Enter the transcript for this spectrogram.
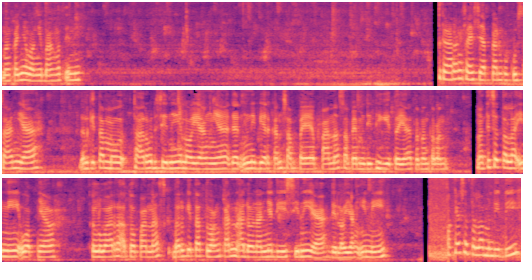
Nangkanya wangi banget ini. Sekarang saya siapkan kukusan ya. Dan kita mau taruh di sini loyangnya. Dan ini biarkan sampai panas sampai mendidih gitu ya teman-teman. Nanti setelah ini uapnya keluar atau panas baru kita tuangkan adonannya di sini ya di loyang ini Oke setelah mendidih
